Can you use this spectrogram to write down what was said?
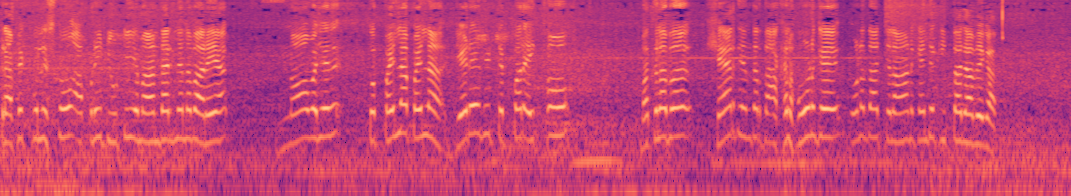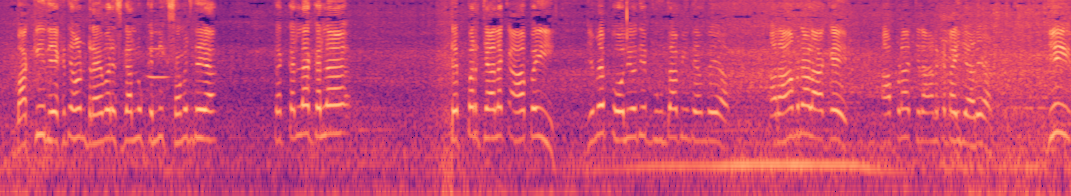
ਟ੍ਰੈਫਿਕ ਪੁਲਿਸ ਤੋਂ ਆਪਣੀ ਡਿਊਟੀ ਇਮਾਨਦਾਰੀ ਨਾਲ ਨਿਭਾ ਰਹੇ ਆ। 9 ਵਜੇ ਤੋਂ ਪਹਿਲਾਂ ਪਹਿਲਾਂ ਜਿਹੜੇ ਵੀ ਟਿੱਪਰ ਇੱਥੋਂ, ਮਤਲਬ ਸ਼ਹਿਰ ਦੇ ਅੰਦਰ ਦਾਖਲ ਹੋਣਗੇ, ਉਹਨਾਂ ਦਾ ਚਲਾਨ ਕਹਿੰਦੇ ਕੀਤਾ ਜਾਵੇਗਾ। ਬਾਕੀ ਦੇਖਦੇ ਹੁਣ ਡਰਾਈਵਰ ਇਸ ਗੱਲ ਨੂੰ ਕਿੰਨੀ ਕੁ ਸਮਝਦੇ ਆ। ਤਾਂ ਕੱਲਾ ਕੱਲਾ ਟਿੱਪਰ ਚਾਲਕ ਆਪ ਹੀ ਜਿਵੇਂ ਪੋਲੀਓ ਦੀ ਬੂੰਦਾਂ ਪੀਂਦੇ ਹੁੰਦੇ ਆ। ਆਰਾਮ ਨਾਲ ਆ ਕੇ ਆਪਣਾ ਚਲਾਨ ਕਟਾਈ ਜਾ ਰਿਹਾ। ਜੀ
